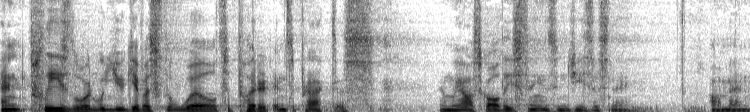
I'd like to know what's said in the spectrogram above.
And please, Lord, would you give us the will to put it into practice? And we ask all these things in Jesus' name. Amen.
